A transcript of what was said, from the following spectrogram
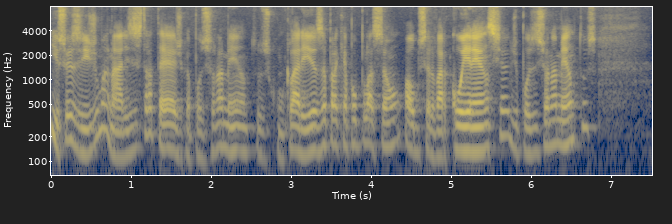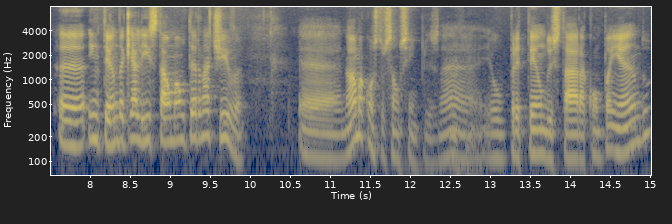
Isso exige uma análise estratégica, posicionamentos, com clareza, para que a população, ao observar coerência de posicionamentos, entenda que ali está uma alternativa é, não é uma construção simples. Né? Uhum. Eu pretendo estar acompanhando.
